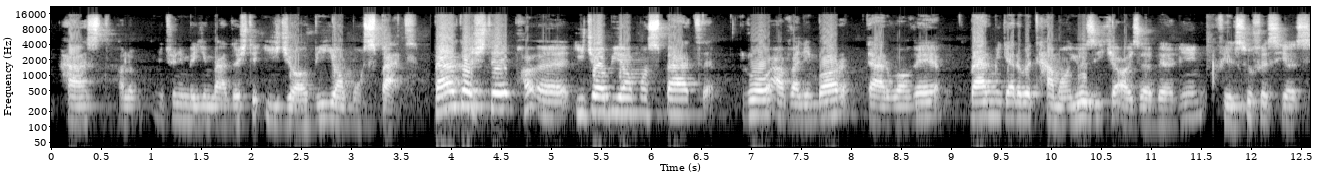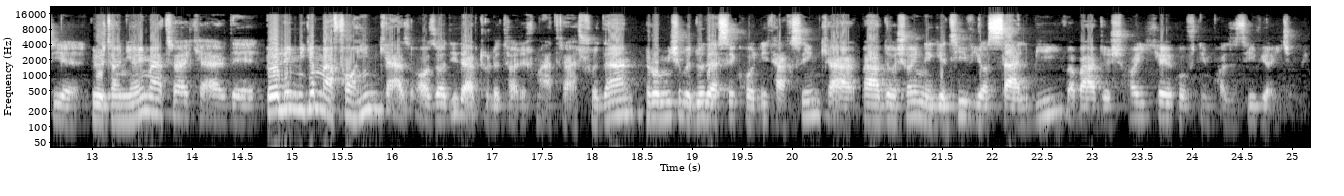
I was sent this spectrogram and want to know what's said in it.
هست. حالا می‌تونیم بگیم برداشت ایجابی یا مثبت. برداشت ایجابی یا مثبت رو اولین بار در واقع برمیگرده به تمایزی که آیزا برلین فیلسوف سیاسی بریتانیایی مطرح کرده. برلین میگه مفاهیمی که از آزادی در طول تاریخ مطرح شدن رو میشه به دو دسته کلی تقسیم کرد. برداشت های نگتیو یا سلبی و برداشت هایی که گفتیم پازیتیو یا ایجابی.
